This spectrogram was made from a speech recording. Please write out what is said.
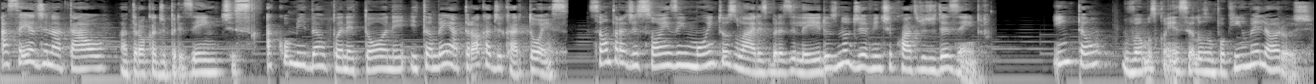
A ceia de Natal, a troca de presentes, a comida, o panetone e também a troca de cartões são tradições em muitos lares brasileiros no dia 24 de dezembro. Então, vamos conhecê-los um pouquinho melhor hoje.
